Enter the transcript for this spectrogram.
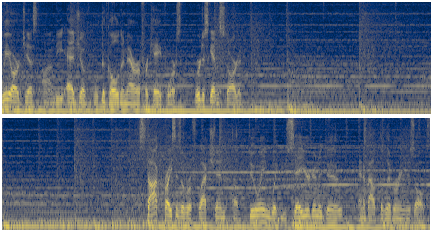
We are just on the edge of the golden era for Kforce. We're just getting started. Stock price is a reflection of doing what you say you're going to do and about delivering results.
